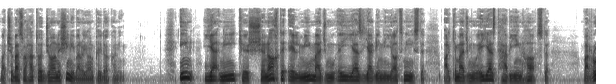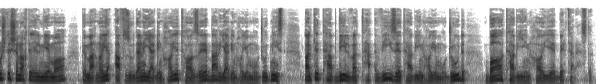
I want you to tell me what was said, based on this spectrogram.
و چه بسا حتی جانشینی برای آن پیدا کنیم این یعنی که شناخت علمی مجموعه ای از یقینیات نیست بلکه مجموعه ای از تبیین هاست و رشد شناخت علمی ما به معنای افزودن یقینهای تازه بر یقینهای موجود نیست بلکه تبدیل و تعویز تبیینهای موجود با تبیینهای بهتر است.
